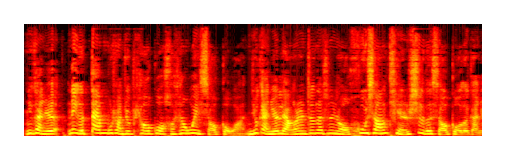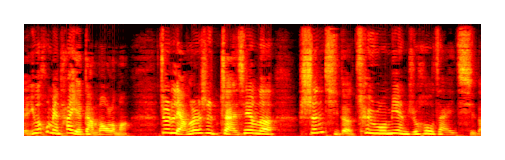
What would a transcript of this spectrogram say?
你感觉那个弹幕上就飘过，好像喂小狗啊，你就感觉两个人真的是那种互相舔舐的小狗的感觉，因为后面他也感冒了嘛，就是两个人是展现了身体的脆弱面之后在一起的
